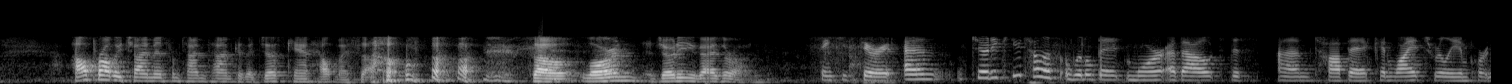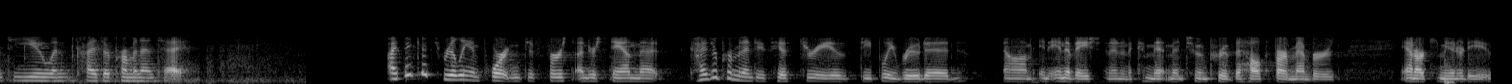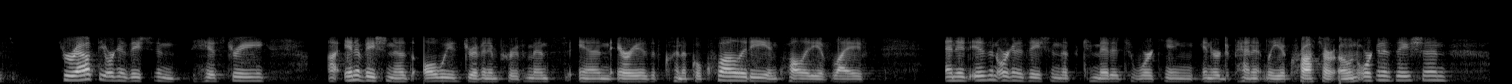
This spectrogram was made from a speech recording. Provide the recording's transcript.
I'll probably chime in from time to time because I just can't help myself. so, Lauren, Jody, you guys are on. Thank you, Stewart. Um, Jody, can you tell us a little bit more about this um, topic and why it's really important to you and Kaiser Permanente? I think it's really important to first understand that Kaiser Permanente's history is deeply rooted um, in innovation and in a commitment to improve the health of our members and our communities. Throughout the organization's history, uh, innovation has always driven improvements in areas of clinical quality and quality of life. And it is an organization that's committed to working interdependently across our own organization,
